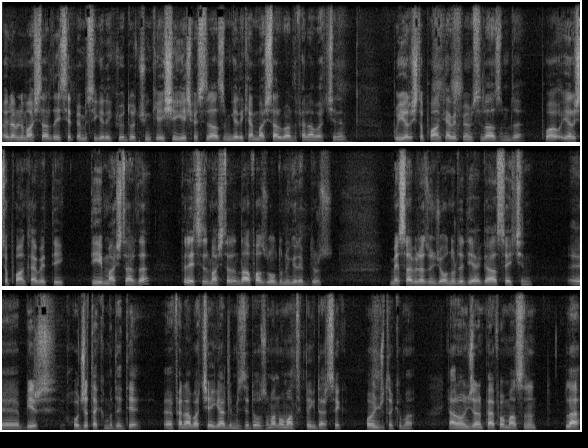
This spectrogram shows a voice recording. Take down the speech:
Önemli maçlarda hissetmemesi gerekiyordu. Çünkü eşiği geçmesi lazım. Gereken maçlar vardı Fenerbahçe'nin. Bu yarışta puan kaybetmemesi lazımdı. Bu yarışta puan kaybettiği maçlarda Fredsiz maçların daha fazla olduğunu görebiliyoruz. Mesela biraz önce Onur dedi ya Galatasaray için e, bir hoca takımı dedi. E, Fenerbahçe'ye geldiğimizde de o zaman o mantıkla gidersek oyuncu takımı. Yani oyuncuların performansıyla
